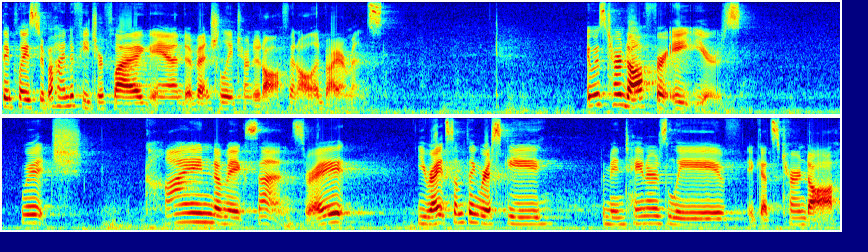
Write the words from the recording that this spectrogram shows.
they placed it behind a feature flag and eventually turned it off in all environments. It was turned off for eight years, which kind of makes sense, right? You write something risky, the maintainers leave, it gets turned off.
